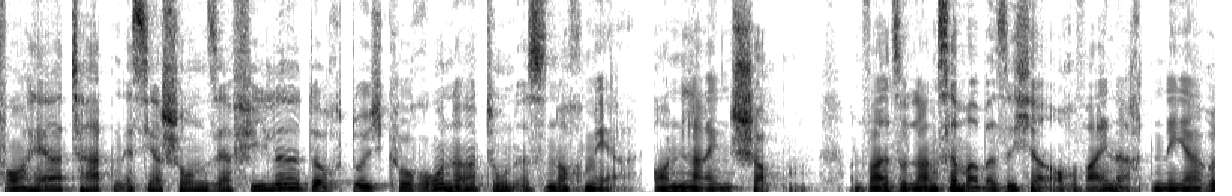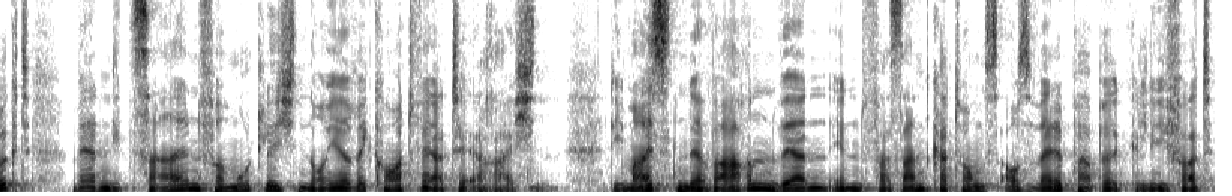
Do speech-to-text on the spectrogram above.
Vorher taten es ja schon sehr viele, doch durch Corona tun es noch mehr. Online shoppen. Und weil so langsam aber sicher auch Weihnachten näher rückt, werden die Zahlen vermutlich neue Rekordwerte erreichen. Die meisten der Waren werden in Versandkartons aus Wellpappe geliefert,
